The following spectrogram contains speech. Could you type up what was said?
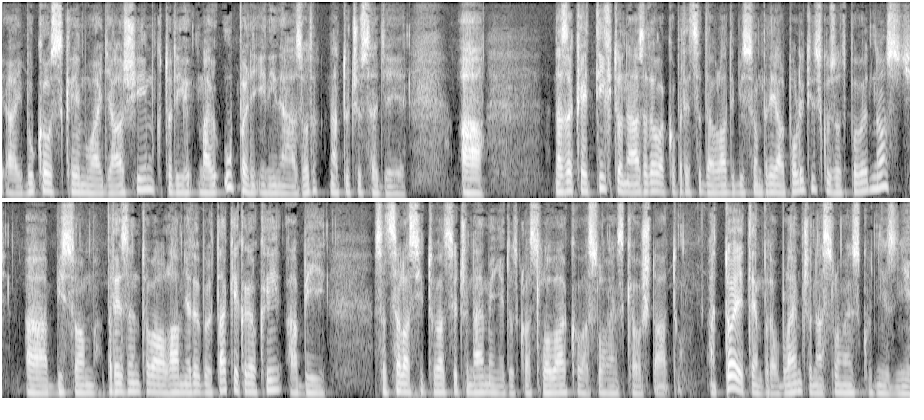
aj Bukovskému, aj ďalším, ktorí majú úplne iný názor na to, čo sa deje. A na základe týchto názorov ako predseda vlády by som prijal politickú zodpovednosť a by som prezentoval, hlavne robil také kroky, aby sa celá situácia čo najmenej dotkla Slovákov a slovenského štátu. A to je ten problém, čo na Slovensku dnes nie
